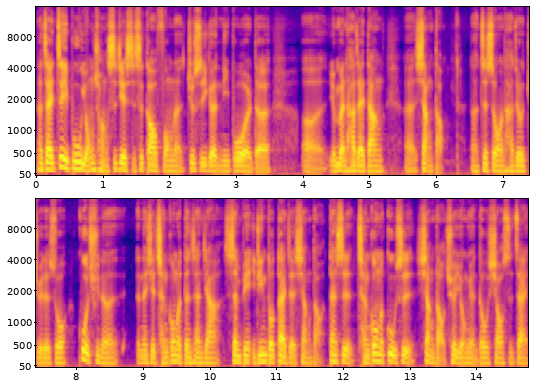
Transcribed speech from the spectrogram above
那在这一部《勇闯世界十四高峰》呢，就是一个尼泊尔的呃，原本他在当呃向导，那这时候他就觉得说，过去呢那些成功的登山家身边一定都带着向导，但是成功的故事向导却永远都消失在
